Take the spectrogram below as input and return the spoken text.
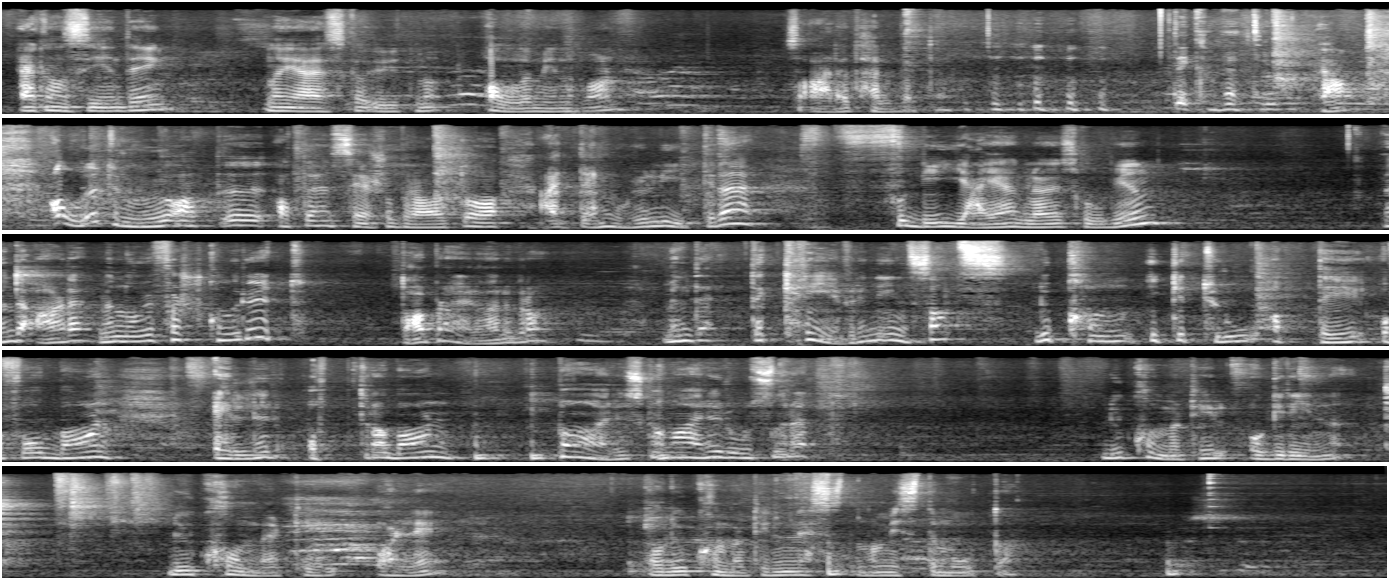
Jeg kan si en ting. Når jeg skal ut med alle mine barn, så er det et helvete. Det kan jeg tro. Ja. Alle tror jo at, eh, at det ser så bra ut, og nei, det må jo like det. Fordi jeg er glad i skogen. Men det er det. Men når vi først kommer ut, da pleier det å være bra. Men det, det krever en innsats. Du kan ikke tro at det å få barn, eller oppdra barn, bare skal være rosenrødt. Du kommer til å grine. Du kommer til å le. Og du kommer til nesten å miste motet.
